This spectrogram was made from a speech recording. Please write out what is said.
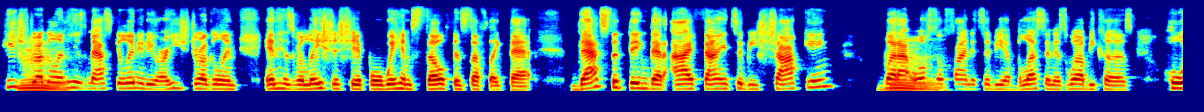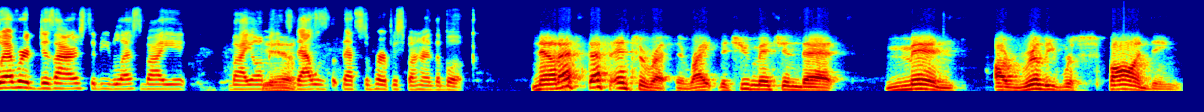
he's struggling his masculinity or he's struggling in his relationship or with himself and stuff like that. That's the thing that I find to be shocking, but I also mm. find it to be a blessing as well because whoever desires to be blessed by it, by all Yeah. means, that was that's the purpose behind the book. Now that's that's interesting, right? That you mentioned that men are really responding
